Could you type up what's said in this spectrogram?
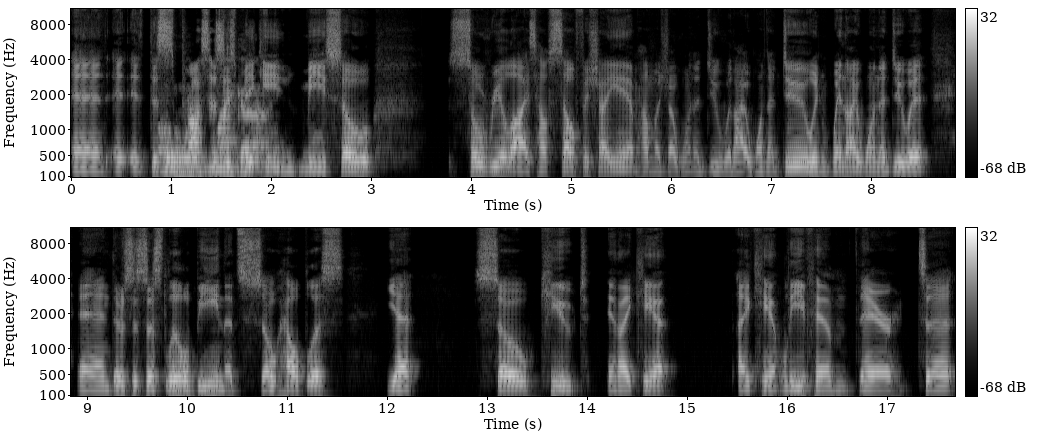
and it, it, this Oh process is God. making me so so realize how selfish I am, how much I want to do what I want to do, and when I want to do it. And there's just this little being that's so helpless yet so cute, and I can't I can't leave him there to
